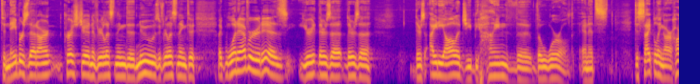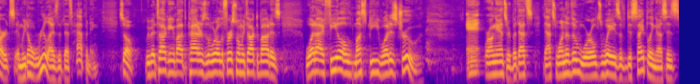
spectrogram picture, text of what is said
to neighbors that aren't christian if you're listening to news if you're listening to like whatever it is you're there's a there's a there's ideology behind the the world and it's discipling our hearts and we don't realize that that's happening. So we've been talking about the patterns of the world. The first one we talked about is what i feel must be what is true eh, wrong answer. But that's that's one of the world's ways of discipling us. Is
